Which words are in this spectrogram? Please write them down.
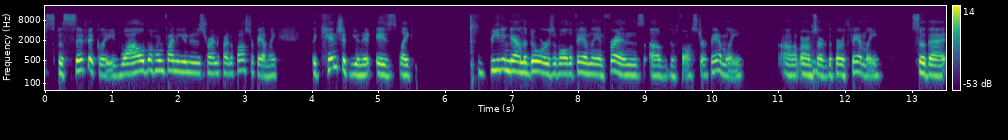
specifically while the home finding unit is trying to find a foster family the kinship unit is like beating down the doors of all the family and friends of the foster family um, or i'm sorry of the birth family so that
